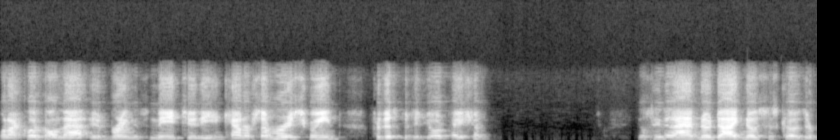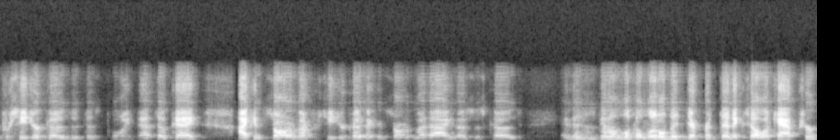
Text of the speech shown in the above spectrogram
When I click on that, it brings me to the encounter summary screen for this particular patient. You'll see that I have no diagnosis codes or procedure codes at this point. That's okay. I can start with my procedure codes. I can start with my diagnosis codes. And this is going to look a little bit different than AccelaCAPTURE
